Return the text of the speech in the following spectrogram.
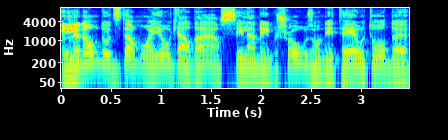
Le nombre d'auditeurs moyens au quart d'heure, c'est la même chose. On était autour de,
